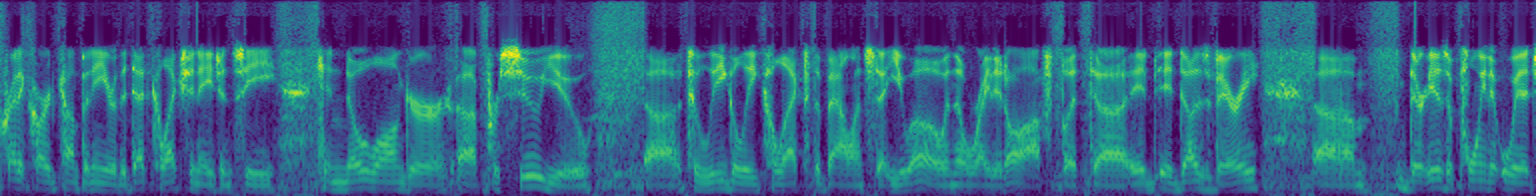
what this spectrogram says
credit card company or the debt collection agency can no longer uh, pursue you uh, to legally collect the balance that you owe, and they'll write it off. But uh, it, it does vary. Um, there is a point at which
